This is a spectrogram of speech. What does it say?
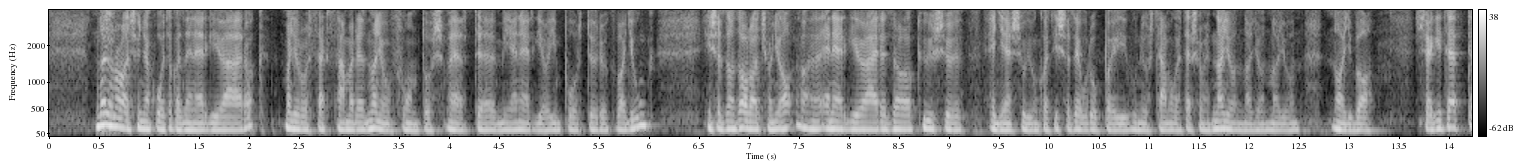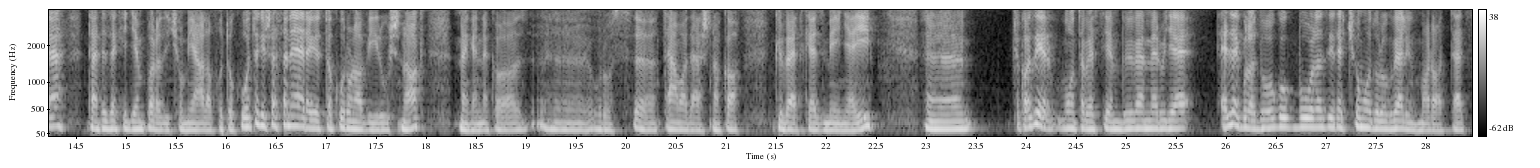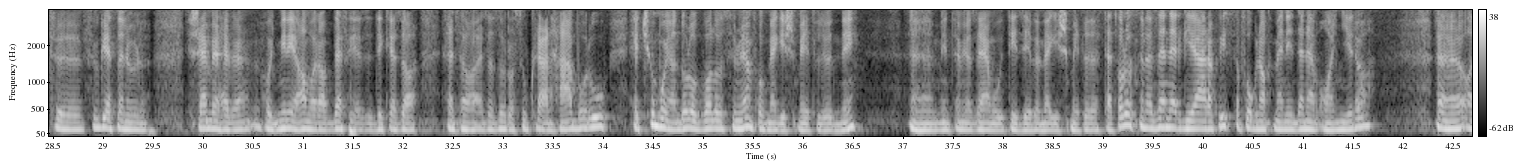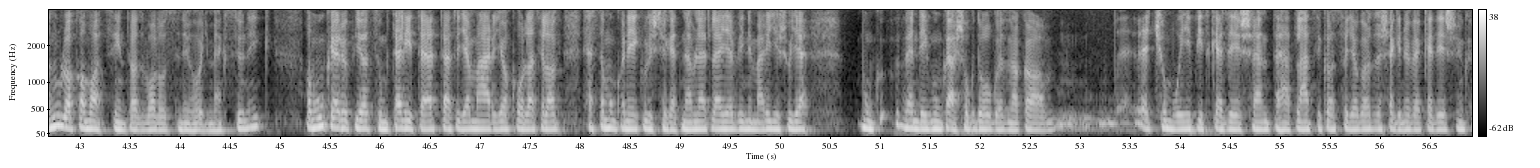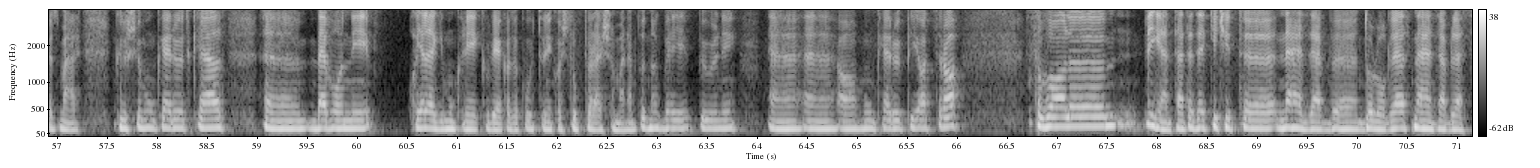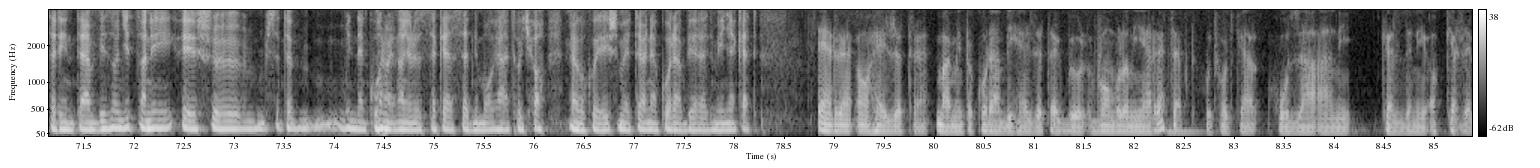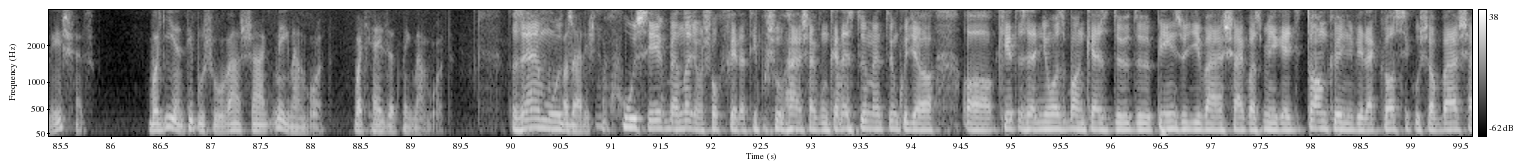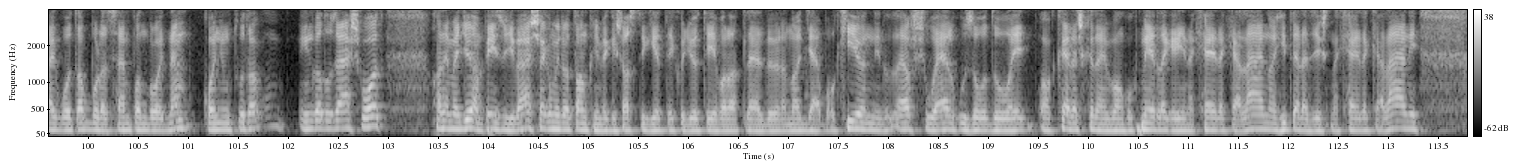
Nagyon alacsonyak voltak az energiaárak. Magyarország számára ez nagyon fontos, mert mi energiaimportőrök vagyunk, és ez az alacsony energiaár, ez a külső egyensúlyunkat is az Európai Uniós támogatásomat nagyon-nagyon-nagyon nagyba segítette, tehát ezek egy ilyen paradicsomi állapotok voltak, és aztán erre jött a koronavírusnak, meg ennek az orosz támadásnak a következményei. Csak azért mondtam ezt ilyen bőven, mert ugye ezekből a dolgokból azért egy csomó dolog velünk maradt. Tehát függetlenül, és remélhetve, hogy minél hamarabb befejeződik ez, a, ez, a, ez az orosz-ukrán háború, egy csomó olyan dolog valószínűleg nem fog megismétlődni, mint ami az elmúlt tíz évben megismétlődött. Tehát valószínűleg az energiárak vissza fognak menni, de nem annyira, A nulla kamatszint az valószínű, hogy megszűnik. A munkaerőpiacunk telített, tehát ugye már gyakorlatilag ezt a munkanélküliséget nem lehet lejjebb vinni, már így is ugye munk, vendégmunkások dolgoznak a, egy csomó építkezésen, tehát látszik az, hogy a gazdasági növekedésünkhöz már külső munkaerőt kell bevonni, a jelenlegi munkanélküliek azok úgy tűnik, hogy strukturálisan már nem tudnak beépülni a munkaerőpiacra. Szóval igen, tehát ez egy kicsit nehezebb dolog lesz, nehezebb lesz szerintem bizonyítani, és szerintem minden kormány nagyon össze kell szedni magát, hogyha meg akarja ismételni a korábbi eredményeket. Erre a helyzetre, mármint a korábbi helyzetekből van valamilyen recept, hogy hogy kell hozzáállni, kezdeni a kezeléshez? Vagy ilyen típusú válság még nem volt? Vagy helyzet még nem volt? Az elmúlt 20 évben nagyon sokféle típusú válságon keresztül mentünk. Ugye a, a 2008-ban kezdődő pénzügyi válság az még egy tankönyvileg klasszikusabb válság volt abból a szempontból, hogy nem konjunktúra ingadozás volt, hanem egy olyan pénzügyi válság, amiről a tankönyvek is azt ígérték, hogy 5 év alatt lehet belőle nagyjából kijönni, lassú, elhúzódó, egy, a kereskedelmi bankok mérlegeinek helyre kell állni, a hitelezésnek helyre kell állni.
